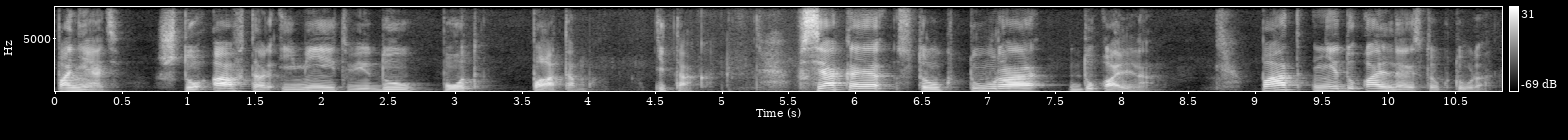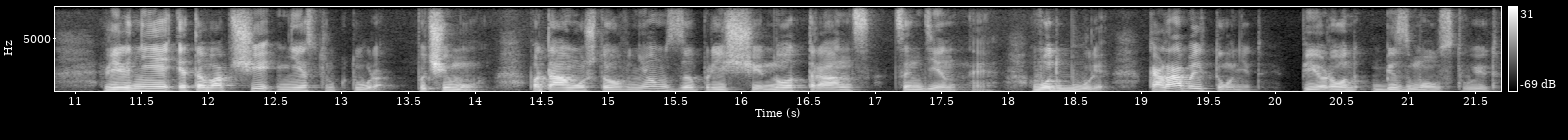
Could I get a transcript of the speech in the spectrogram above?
понять, что автор имеет в виду под патом. Итак, всякая структура дуально. Пад не дуальная структура. Вернее, это вообще не структура. Почему? Потому что в нем запрещено трансцендентное. Вот буря. Корабль тонет, перрон безмолвствует.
